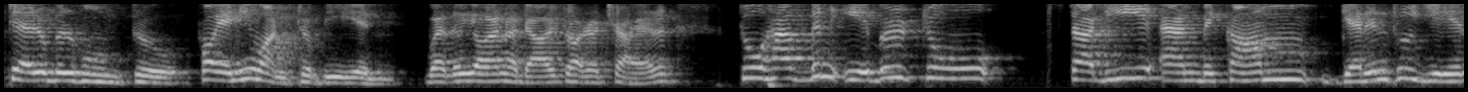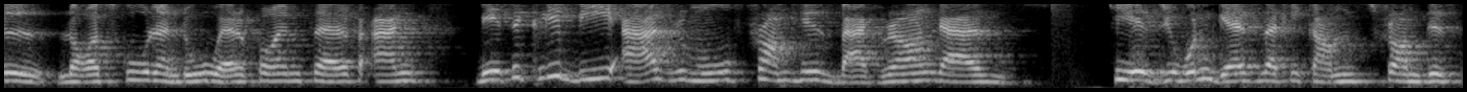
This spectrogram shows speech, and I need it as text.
terrible home to for anyone to be in, whether you're an adult or a child, to have been able to study and become get into Yale Law School and do well for himself and basically be as removed from his background as he is. You wouldn't guess that he comes from this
